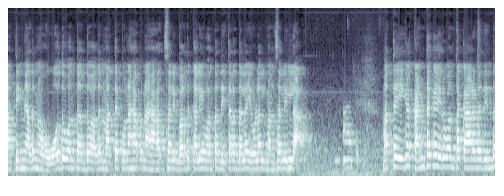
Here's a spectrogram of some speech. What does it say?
ಮತ್ತೆ ಇನ್ನು ಅದನ್ನು ಓದುವಂಥದ್ದು ಅದನ್ನು ಮತ್ತೆ ಪುನಃ ಪುನಃ ಹತ್ತು ಸಲ ಬರೆದು ಕಲಿಯುವಂಥದ್ದು ಈ ಥರದ್ದೆಲ್ಲ ಇವಳಲ್ಲಿ ಮನಸ್ಸಲ್ಲಿ ಇಲ್ಲ. ಮತ್ತೆ ಈಗ ಕಂಟಕ ಇರುವಂತ ಕಾರಣದಿಂದ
